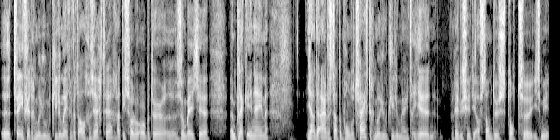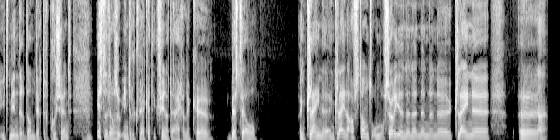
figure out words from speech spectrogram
uh, 42 miljoen kilometer werd al gezegd. Hè, gaat die Solar Orbiter uh, zo'n beetje een plek innemen. Ja, de aarde staat op 150 miljoen kilometer. Je reduceert die afstand dus tot uh, iets, meer, iets minder dan 30 procent. Mm -hmm. Is dat wel zo indrukwekkend? Ik vind het eigenlijk uh, best wel een kleine, een kleine afstand. Om, sorry, een, een, een, een, een kleine. Uh, ja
